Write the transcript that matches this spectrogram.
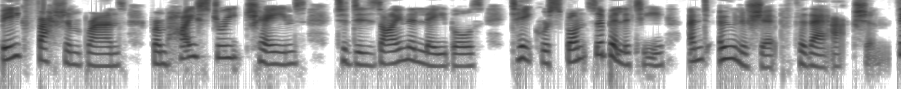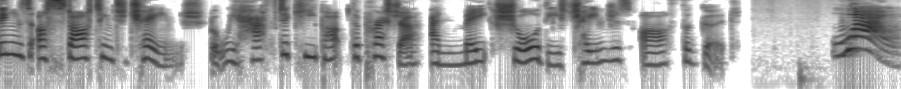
big fashion brands from high street chains to designer labels take responsibility and ownership for their actions. Things are starting to change, but we have to keep up the pressure and make sure these changes are for good. Wow,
